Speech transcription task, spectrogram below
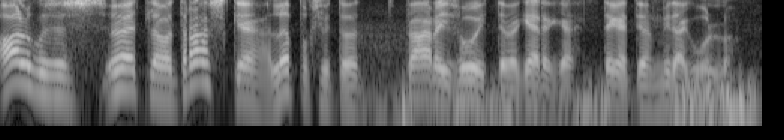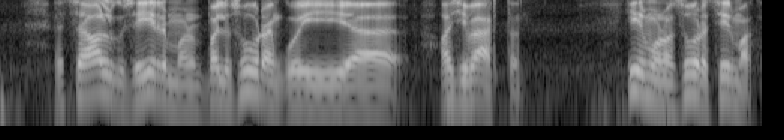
alguses ütlevad raske, lõpuks ütlevad päris huvitav ja kerge, tegelikult ei olnud midagi hullu. et see alguse hirm on palju suurem, kui äh, asi väärt on. hirmul on suured silmad.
